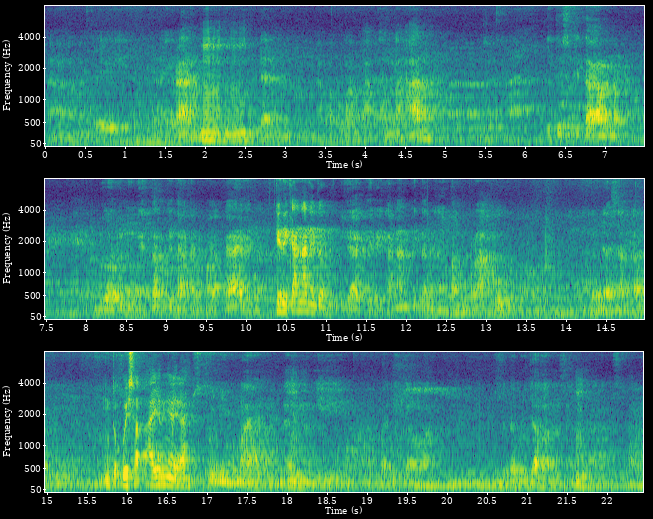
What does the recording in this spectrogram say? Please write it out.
uh, Menteri Pengairan Mhm. dan apa pemanfaatan lahan itu sekitar 2000 meter kita akan pakai Kiri kanan itu ya kiri kanan kita menyimpan perahu berdasarkan untuk wisata airnya ya. studi kemarin dari Hmm. di apa di Jawa sudah berjalan di sana Hmm. bagus sekali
